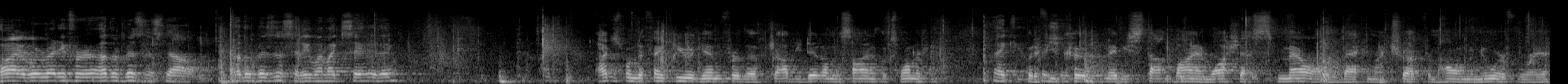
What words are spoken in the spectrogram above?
All right, we're ready for other business now. Other business, anyone like to say anything? I just wanted to thank you again for the job you did on the sign. It looks wonderful. Thank you. But if you Appreciate it. could, maybe stop by and wash that smell out of the back of my truck from hauling manure for you.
